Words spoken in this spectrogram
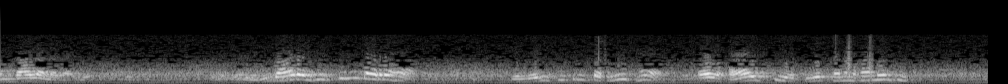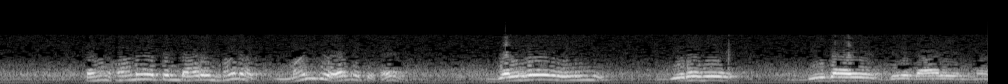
اندازہ لگائیے بار ایگزٹ نہیں کر رہا یہ میری کتنی تکلیف ہے اور ہے اس کی حیثیت صنم خانے کی۔ صنم خانہ پندارے من من جو ہے وہ تو ہے۔ جلوے ہوئی گرے ہوئے دیدارے من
